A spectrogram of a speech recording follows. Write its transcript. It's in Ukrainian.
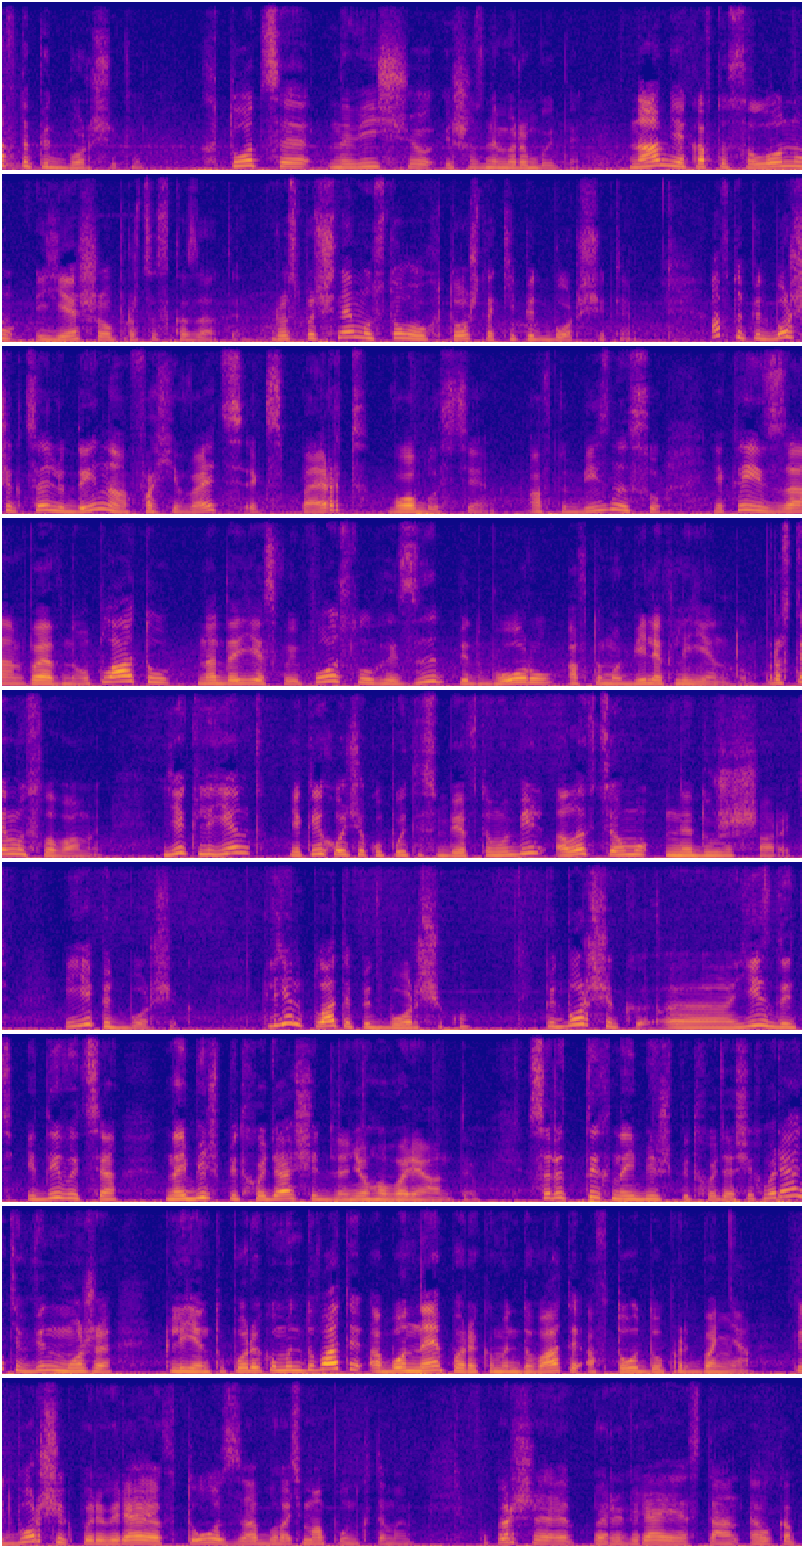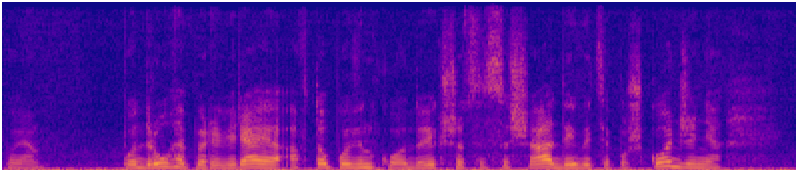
Автопідборщики. Хто це, навіщо і що з ними робити? Нам, як автосалону, є що про це сказати. Розпочнемо з того, хто ж такі підборщики. Автопідборщик це людина, фахівець, експерт в області автобізнесу, який за певну оплату надає свої послуги з підбору автомобіля клієнту. Простими словами, є клієнт, який хоче купити собі автомобіль, але в цьому не дуже шарить. І є підборщик. Клієнт платить підборщику. Підборщик е, їздить і дивиться найбільш підходящі для нього варіанти. Серед тих найбільш підходящих варіантів він може клієнту порекомендувати або не порекомендувати авто до придбання. Підборщик перевіряє авто за багатьма пунктами. По-перше, перевіряє стан ЛКП. По-друге, перевіряє авто по ВІН-коду. Якщо це США, дивиться пошкодження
